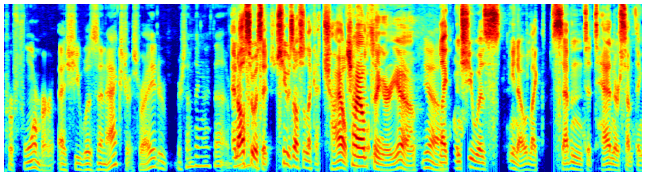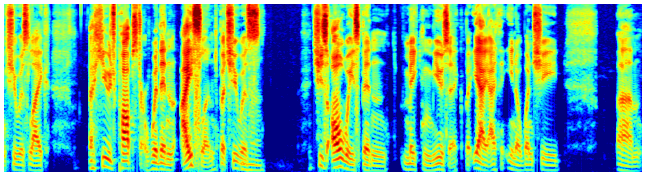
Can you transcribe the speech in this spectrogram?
performer as she was an actress, right? Or, or something like that. and also as a she was also like a child Child performer. singer, yeah. yeah. like when she was you know like seven to ten or something she was like a huge pop star within iceland but she was she's always been making music but yeah i think you know when she um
